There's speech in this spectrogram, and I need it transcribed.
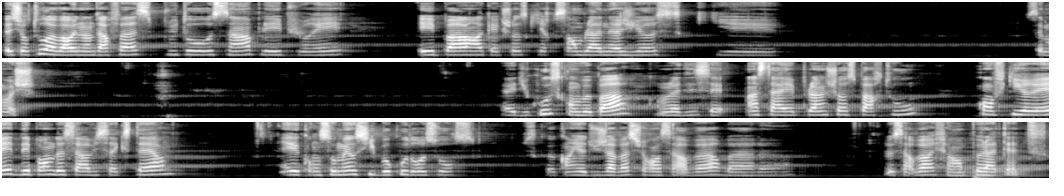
et surtout avoir une interface plutôt simple et épurée, et pas quelque chose qui ressemble à Nagios, qui est... C'est moche. Et du coup, ce qu'on veut pas, comme on l'a dit, c'est installer plein de choses partout, configurer, dépendre de services externes, et consommer aussi beaucoup de ressources. Parce que quand il y a du Java sur un serveur, bah, le, le serveur il fait un peu la tête.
